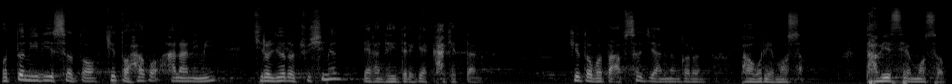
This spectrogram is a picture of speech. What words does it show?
어떤 일이 있어도 기도하고 하나님이 길을 열어주시면 내가 너희들에게 가겠다는. 기도보다 앞서지 않는 것은 바울의 모습, 다윗의 모습.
